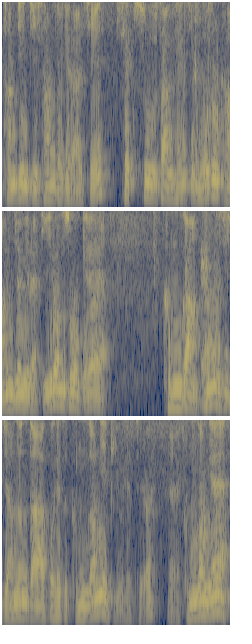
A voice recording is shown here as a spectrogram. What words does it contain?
탐진치 삼독이랄지 색수상 행시 모든 감정이랄지 이런 속에 금강 무너지지 않는다고 해서 금강에 비유했어요. 예, 금강에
